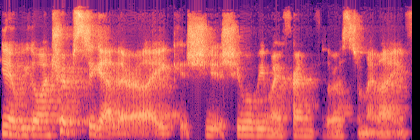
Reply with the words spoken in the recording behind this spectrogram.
you know, we go on trips together. Like she, she will be my friend for the rest of my life.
